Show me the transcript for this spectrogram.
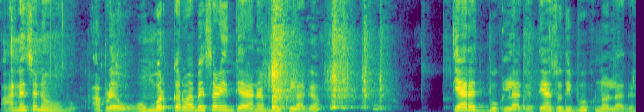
આને છે ને આપણે હોમવર્ક કરવા બેસાડીએ ને ત્યારે આને ભૂખ લાગે ત્યારે જ ભૂખ લાગે ત્યાં સુધી ભૂખ ન લાગે.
